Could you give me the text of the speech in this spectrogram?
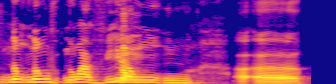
não, não, não havia não... um. um uh, uh,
